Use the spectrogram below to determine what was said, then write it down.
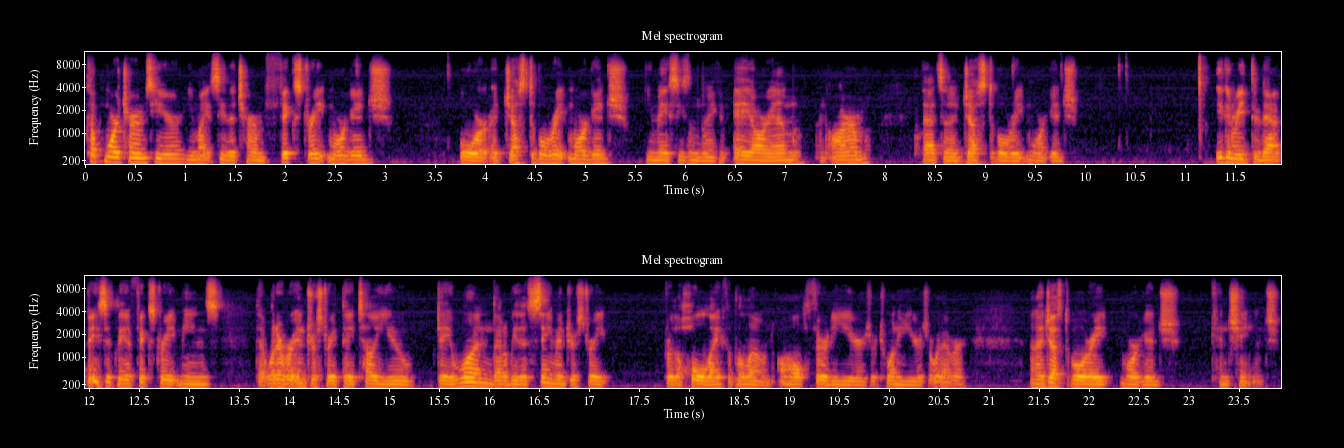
couple more terms here. You might see the term fixed rate mortgage or adjustable rate mortgage. You may see something like an ARM, an ARM. That's an adjustable rate mortgage you can read through that. Basically, a fixed rate means that whatever interest rate they tell you day one, that'll be the same interest rate for the whole life of the loan, all 30 years or 20 years or whatever. An adjustable rate mortgage can change.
